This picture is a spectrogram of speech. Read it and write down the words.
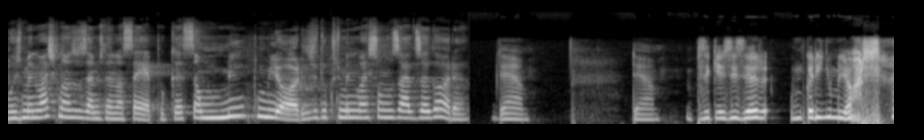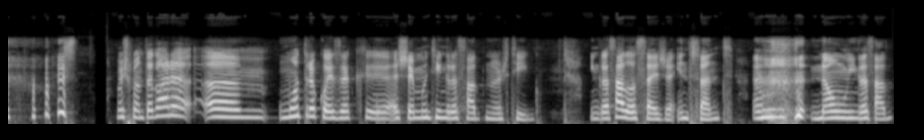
os manuais que nós usamos na nossa época são muito melhores do que os manuais que são usados agora. Damn. Damn. Pensei que ias dizer um bocadinho melhores. Mas pronto, agora hum, uma outra coisa que achei muito engraçado no artigo. Engraçado, ou seja, interessante, não engraçado,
